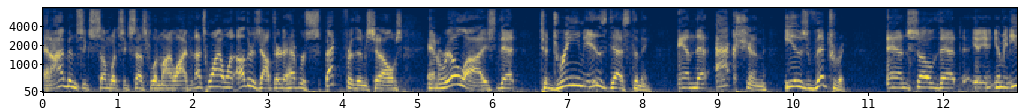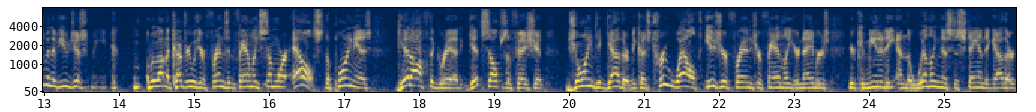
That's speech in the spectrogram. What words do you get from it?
And I've been somewhat successful in my life. And that's why I want others out there to have respect for themselves and realize that to dream is destiny and that action is victory. And so that, I mean, even if you just move out in the country with your friends and family somewhere else, the point is get off the grid, get self sufficient, join together because true wealth is your friends, your family, your neighbors, your community, and the willingness to stand together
